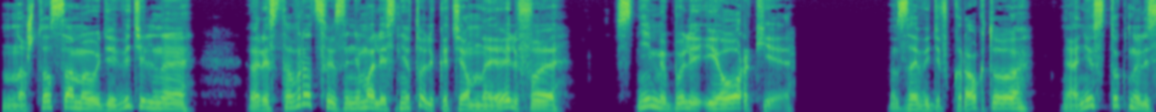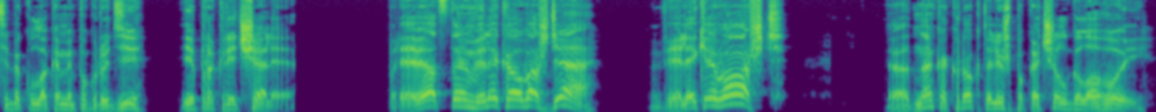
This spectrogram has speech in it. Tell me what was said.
Но что самое удивительное, реставрацией занимались не только темные эльфы, с ними были и орки. Завидев Крокту, они стукнули себя кулаками по груди и прокричали. «Приветствуем великого вождя! Великий вождь!» Однако Крокта лишь покачал головой.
